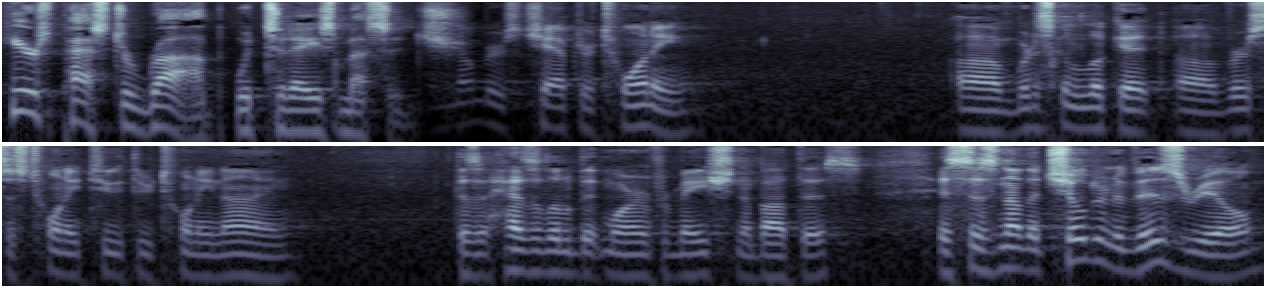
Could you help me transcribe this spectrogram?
Here's Pastor Rob with today's message. Numbers chapter 20 um, we're just going to look at uh, verses 22 through 29 because it has a little bit more information about this. It says, Now the children of Israel,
